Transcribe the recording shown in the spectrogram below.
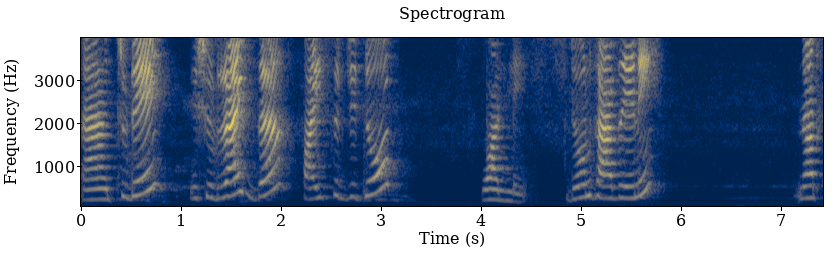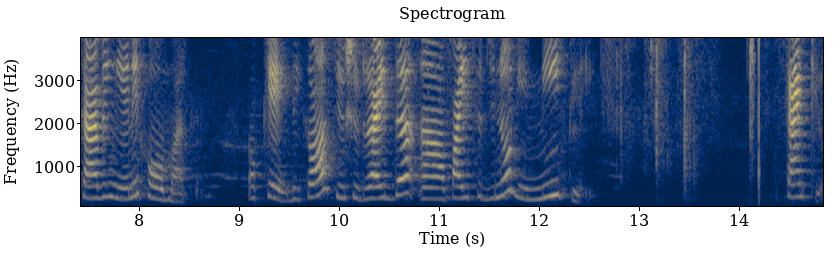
And today you should write the five subject note only. Don't have any, not having any homework. Okay, because you should write the uh, five subject note neatly. Thank you.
